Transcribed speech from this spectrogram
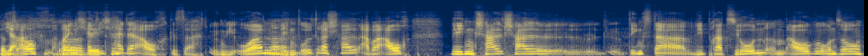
es ja, auch. meine ich, hätte ich hätte auch gesagt. Irgendwie Ohren Ah. wegen Ultraschall, aber auch wegen Schall, Schall, äh, Dings da, Vibration im Auge und so,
